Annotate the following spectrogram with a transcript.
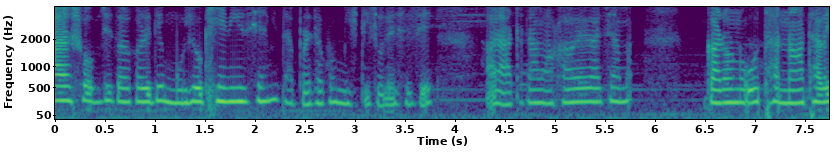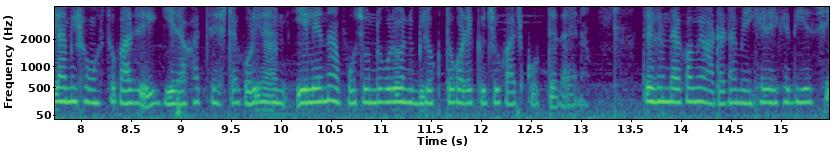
আর সবজি তরকারি দিয়ে মুড়িও খেয়ে নিয়েছি আমি, তারপরে দেখো মিষ্টি চলে এসেছে। আর আটাটা মাখা হয়ে গেছে আমার। কারণ ও না থাকলে আমি সমস্ত কাজ এগিয়ে রাখার চেষ্টা করি কারণ এলে না প্রচণ্ড পরিমাণে বিরক্ত করে, কিছু কাজ করতে দেয় না। তো এখানে দেখো আমি আটাটা মেখে রেখে দিয়েছি।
